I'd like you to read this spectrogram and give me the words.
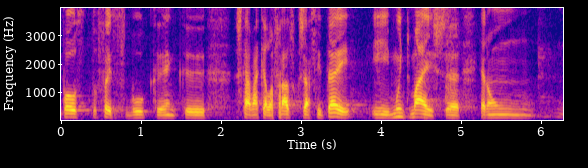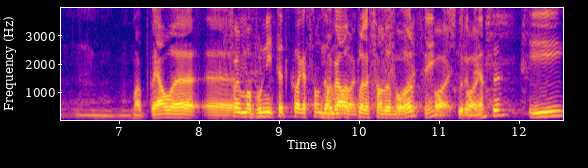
post do Facebook em que estava aquela frase que já citei e muito mais. Uh, era um, uma bela. Uh, foi uma bonita declaração de uma amor. Uma bela declaração de amor, foi, sim, foi, seguramente. Foi. E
